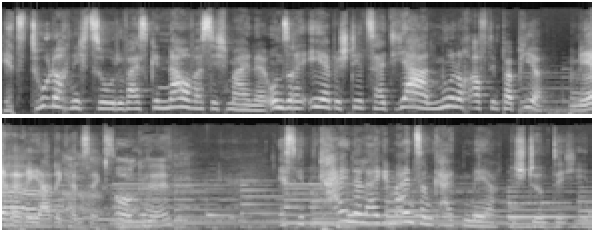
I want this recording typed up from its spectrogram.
Jetzt tu doch nicht so, du weißt genau, was ich meine. Unsere Ehe besteht seit Jahren nur noch auf dem Papier. Mehrere Jahre kein Sex. Okay. Es gibt keinerlei Gemeinsamkeiten mehr, bestürmte ich ihn.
